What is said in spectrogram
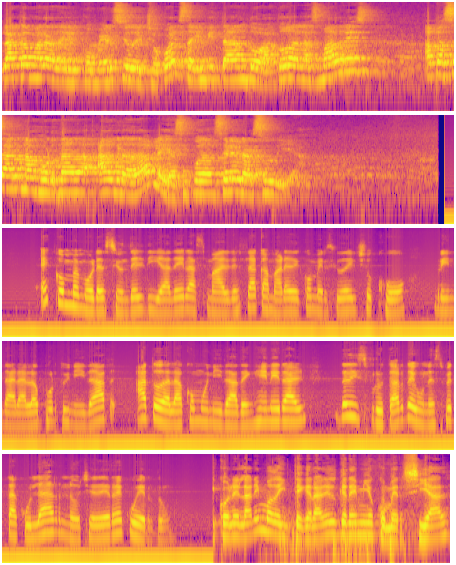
La Cámara del Comercio de Chocó está invitando a todas las madres a pasar una jornada agradable y así puedan celebrar su día. En conmemoración del Día de las Madres, la Cámara de Comercio del Chocó brindará la oportunidad a toda la comunidad en general de disfrutar de una espectacular noche de recuerdo. Con el ánimo de integrar el gremio comercial,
